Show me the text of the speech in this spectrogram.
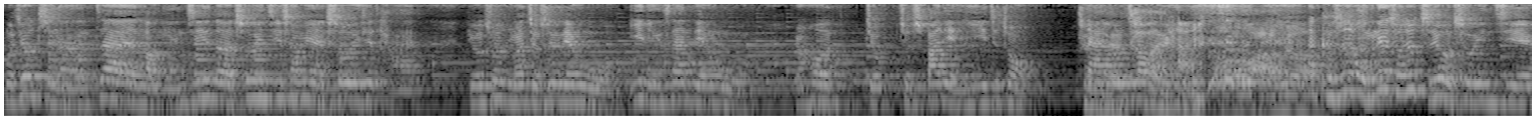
我就只能在老年机的收音机上面收一些台，比如说什么九十九点五、一零三点五，然后。九九十八点一这种大家都知道的台，哎，可是我们那个时候就只有收音机，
